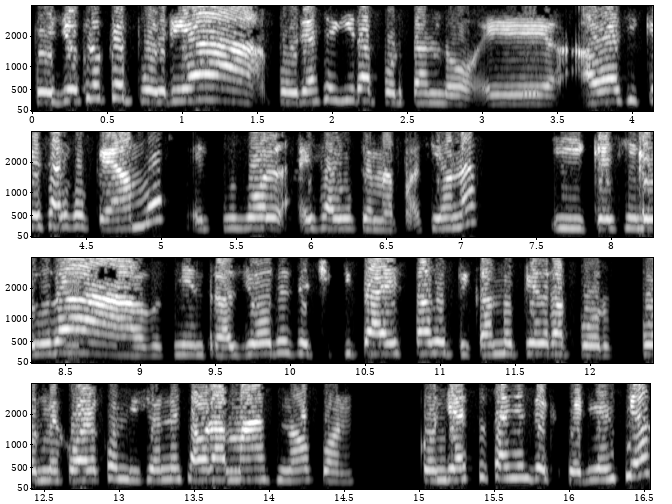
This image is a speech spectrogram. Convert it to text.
pues yo creo que podría, podría seguir aportando. Eh, ahora sí que es algo que amo, el fútbol es algo que me apasiona y que sin duda, mientras yo desde chiquita he estado picando piedra por, por mejorar condiciones, ahora más, ¿no? Con, con ya estos años de experiencia,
